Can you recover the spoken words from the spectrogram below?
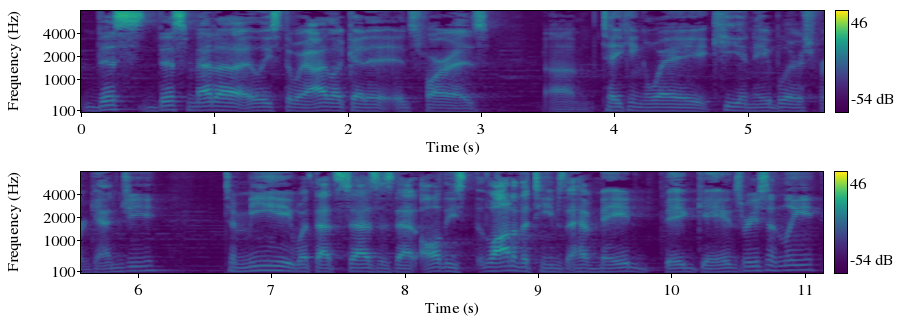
this this meta, at least the way I look at it, as far as um, taking away key enablers for Genji, to me, what that says is that all these a lot of the teams that have made big gains recently,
